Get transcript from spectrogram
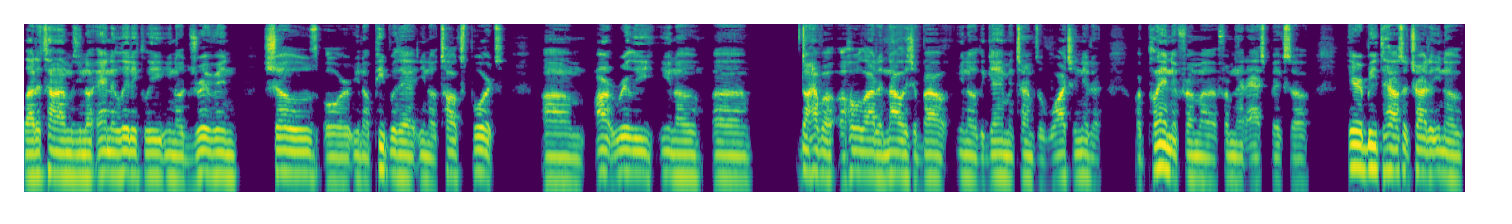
a lot of times, you know, analytically, you know, driven shows or you know people that you know talk sports um, aren't really you know uh, don't have a, a, whole lot of knowledge about you know the game in terms of watching it or or playing it from uh, from that aspect. So here at Beat the House, I try to you know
